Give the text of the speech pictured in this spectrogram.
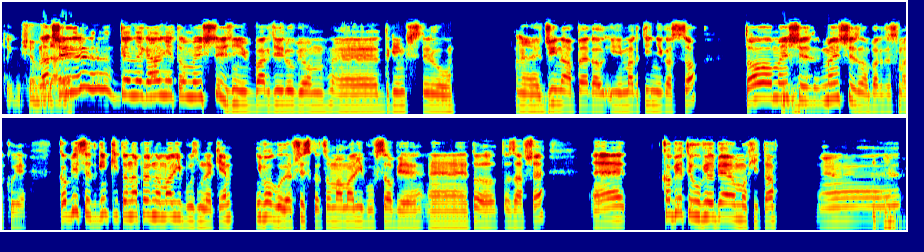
Tak mi się znaczy, wydaje. generalnie to mężczyźni bardziej lubią e, drink w stylu e, Gina, Perol i Martini Rosso. To mężczy mhm. mężczyznom bardzo smakuje. Kobiece drinki to na pewno Malibu z mlekiem i w ogóle wszystko, co ma Malibu w sobie, e, to, to zawsze. E, kobiety uwielbiają mojito. E, mhm.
